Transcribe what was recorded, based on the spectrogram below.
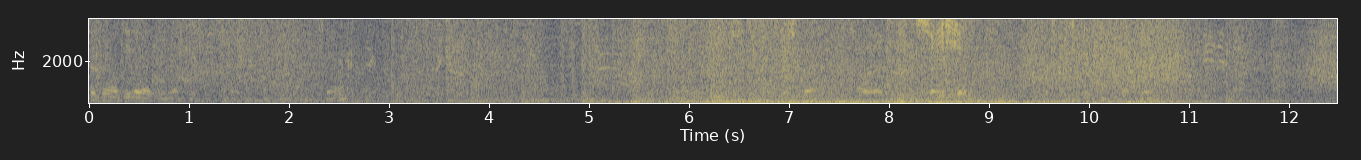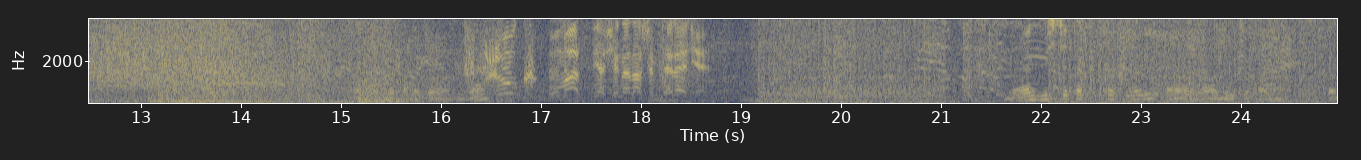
tego na ile jak się takim momencie. Troszkę, ale szczęście. Wróg umacnia się na naszym terenie. No jakbyście tak trafili... O, no oni uciekają. Super.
